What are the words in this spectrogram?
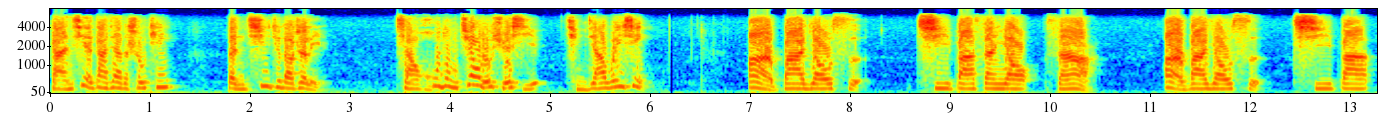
感谢大家的收听，本期就到这里。想互动交流学习，请加微信二八幺四七八三幺三二二八幺四七八。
